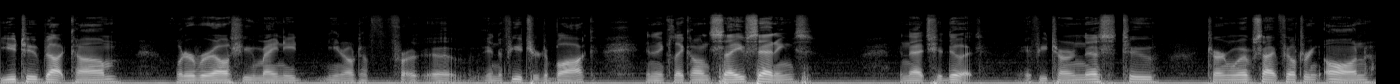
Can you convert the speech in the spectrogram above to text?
youtube.com whatever else you may need you know to for, uh, in the future to block and then click on save settings and that should do it. If you turn this to turn website filtering on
